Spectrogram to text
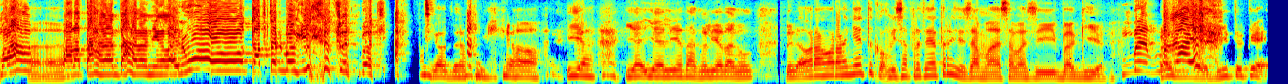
Malah Ah, ah. para tahanan-tahanan yang lain, wow, Kapten Bagi, Kapten Bagi. Enggak udah oh, iya iya iya lihat aku lihat aku. Dan orang-orangnya itu kok bisa percaya terus ya sama sama si Bagi ya? Makanya. Bagi itu kayak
